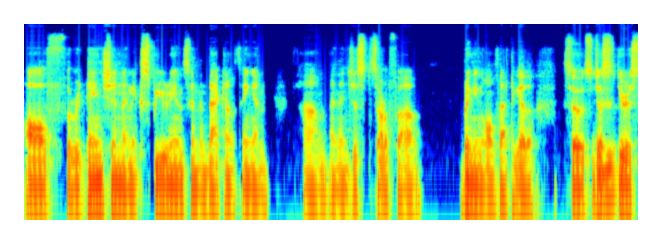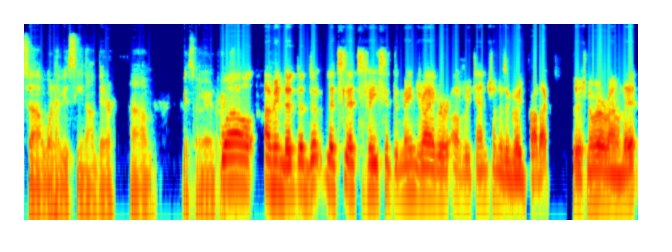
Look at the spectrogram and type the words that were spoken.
of retention and experience and, and that kind of thing, and um, and then just sort of uh, bringing all of that together. So, so just mm-hmm. curious, uh, what have you seen out there um, based on your interaction? Well, I mean, the, the, the, let's let's face it, the main driver of retention is a great product. There's nowhere around it.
